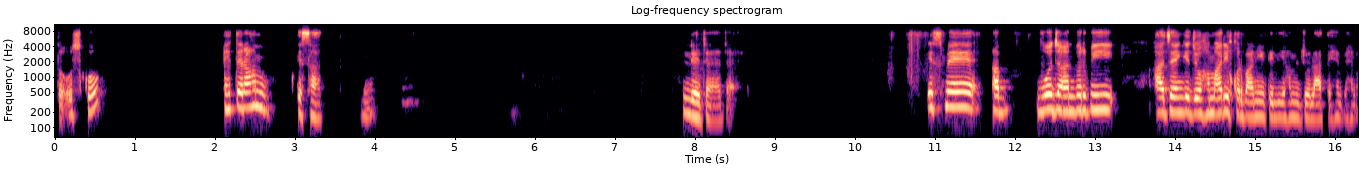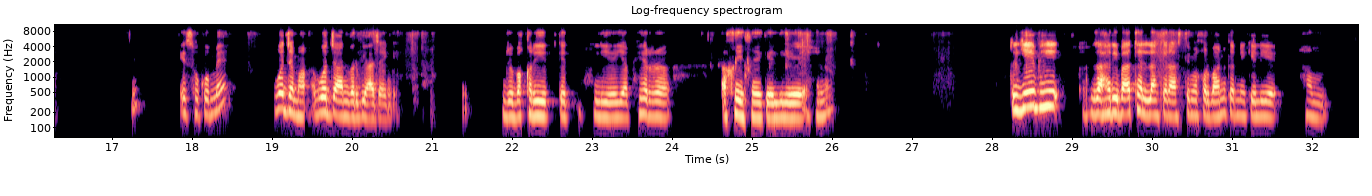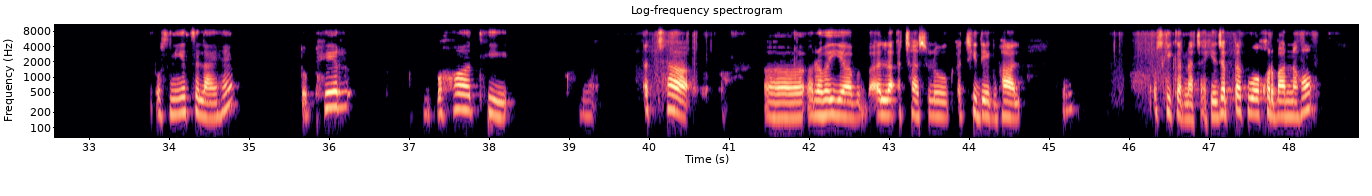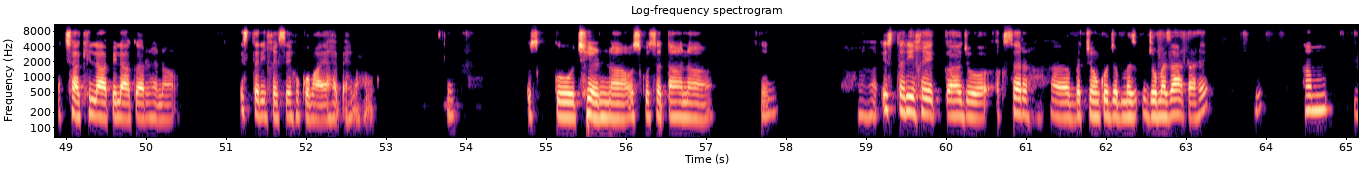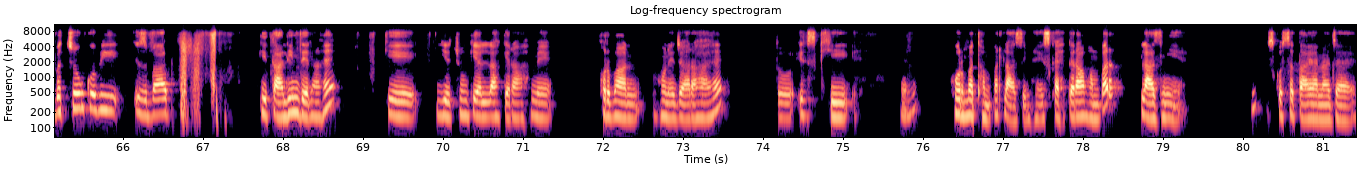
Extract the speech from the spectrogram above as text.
تو اس کو احترام کے ساتھ لے جایا جائے۔ اس میں اب وہ جانور بھی آ جائیں گے جو ہماری قربانیوں کے لیے ہم جو لاتے ہیں بہنوں۔ اس حکم میں وہ جمع وہ جانور بھی آ جائیں گے۔ جو بقرعید کے لیے یا پھر عقیقے کے لیے، ہے نا؟ تو یہ بھی ظاہری بات ہے، اللہ کے راستے میں قربان کرنے کے لیے ہم اس نیت سے لائے ہیں۔ تو پھر بہت ہی اچھا رویہ اچھا سلوک، اچھی دیکھ بھال اس کی کرنا چاہیے۔ جب تک وہ قربان نہ ہو اچھا کھلا پلا کر ہے نا اس طریقے سے حکم آیا ہے بہنوں کو۔ اس کو چھیڑنا، اس کو ستانا۔ اس طریقے کا جو اکثر بچوں کو جب جو مزہ آتا ہے، ہم بچوں کو بھی اس بات کی تعلیم دینا ہے کہ یہ چونکہ اللہ کے راہ میں قربان ہونے جا رہا ہے، تو اس کی حرمت ہم پر لازم ہے، اس کا احترام ہم پر لازمی ہے۔ اس کو ستایا نہ جائے،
